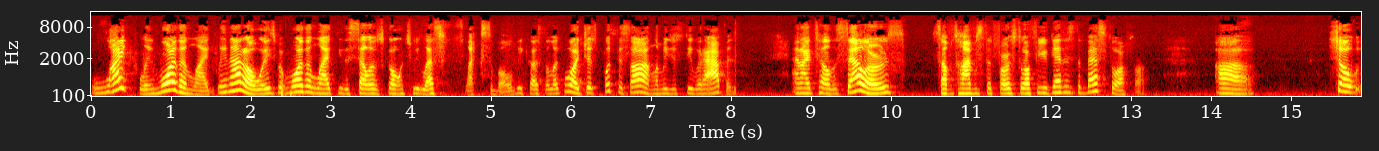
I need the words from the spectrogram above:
likely, more than likely, not always, but more than likely, the seller's going to be less flexible because they're like, oh, I just put this on. Let me just see what happens. And I tell the sellers, sometimes the first offer you get is the best offer. Uh, so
